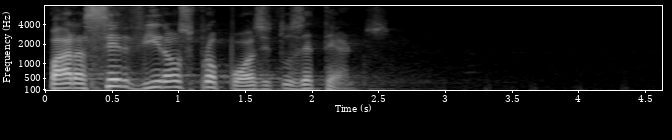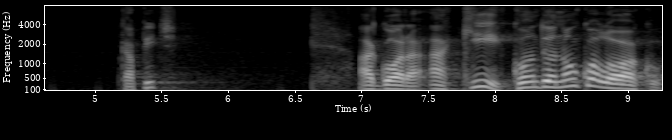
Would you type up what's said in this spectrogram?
para servir aos propósitos eternos. Capite? Agora, aqui, quando eu não coloco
